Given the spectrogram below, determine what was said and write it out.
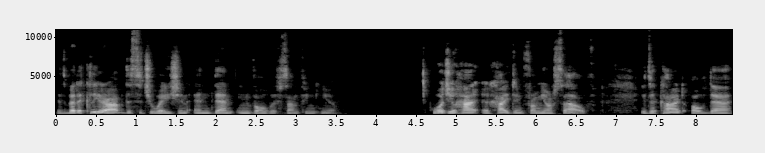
It's better clear up the situation and then involve with something new. What you hi hiding from yourself is a card of the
